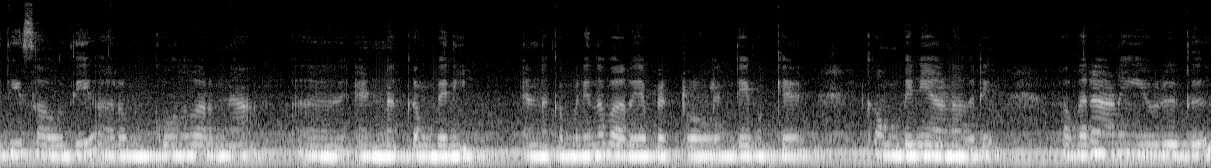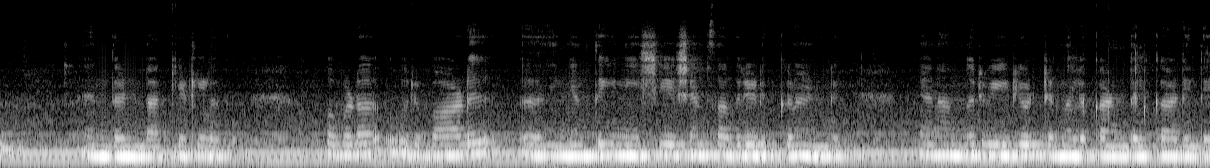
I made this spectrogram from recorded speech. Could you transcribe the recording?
ഇത് ഈ സൗദി അറംകോ എന്ന് പറഞ്ഞ എണ്ണ കമ്പനി എണ്ണ എന്ന് പറയുക പെട്രോളിന്റെയും ഒക്കെ കമ്പനിയാണ് അവർ അവരാണ് ഈ ഒരു ഇത് എന്താ ഉണ്ടാക്കിയിട്ടുള്ളത്. അപ്പോൾ ഇവിടെ ഒരുപാട് ഇങ്ങനത്തെ ഇനീഷ്യേഷൻസ് അവർ എടുക്കുന്നുണ്ട് ഞാൻ അന്നൊരു വീഡിയോ ഇട്ടിരുന്നല്ലോ കണ്ടൽ കാടിന്റെ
